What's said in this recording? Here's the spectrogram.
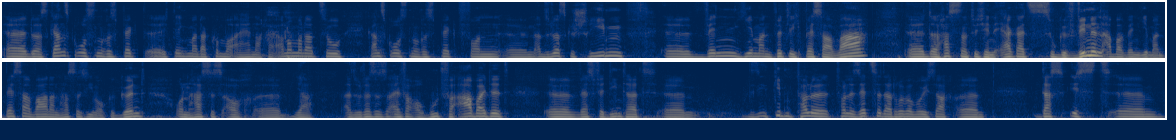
Äh, du hast ganz großen Respekt. Äh, ich denke mal, da kommen wir nachher auch nochmal dazu. Ganz großen Respekt von, ähm, also du hast geschrieben, äh, wenn jemand wirklich besser war, äh, du hast natürlich den Ehrgeiz zu gewinnen, aber wenn jemand besser war, dann hast du es ihm auch gegönnt und hast es auch, äh, ja, also das ist einfach auch gut verarbeitet, äh, wer es verdient hat. Ähm, es gibt tolle, tolle Sätze darüber, wo ich sage, äh, das ist, ähm,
